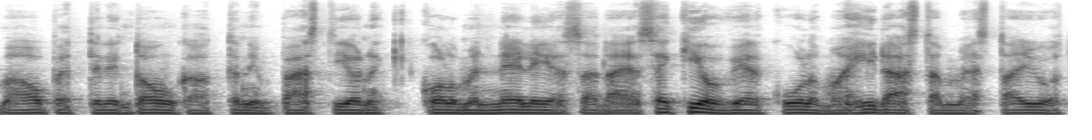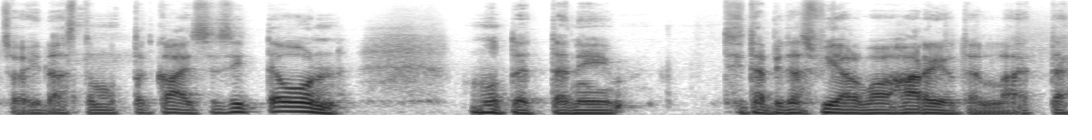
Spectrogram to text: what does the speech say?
mä opettelin ton kautta, niin päästi jonnekin 300 ja sekin on vielä kuulemma hidasta. Mä tajua, että se on hidasta, mutta kai se sitten on. Mutta että niin, sitä pitäisi vielä vaan harjoitella, että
